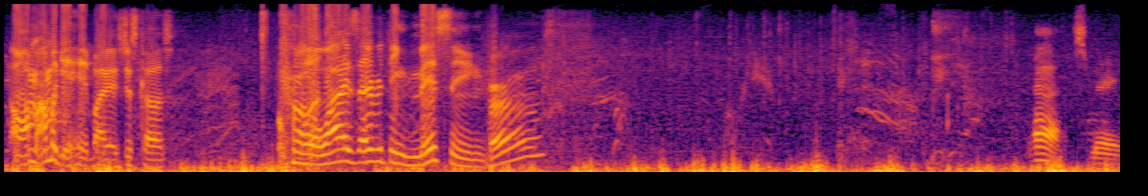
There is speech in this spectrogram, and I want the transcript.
Oh, I'm, I'm gonna get hit by this just cause. Bro, why is everything missing, bro? Gosh, man.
